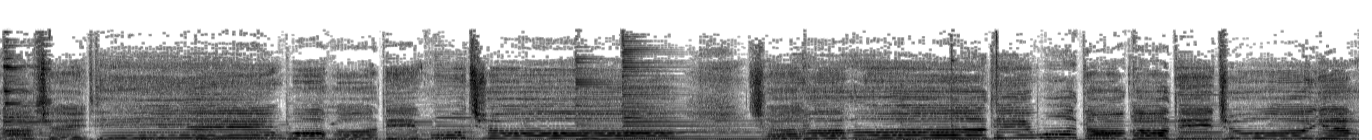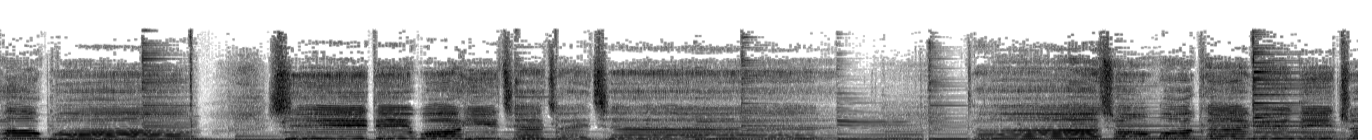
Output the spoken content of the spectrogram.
他垂听我的呼求，侧洗涤我一切罪愆。他从火坑与泥中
